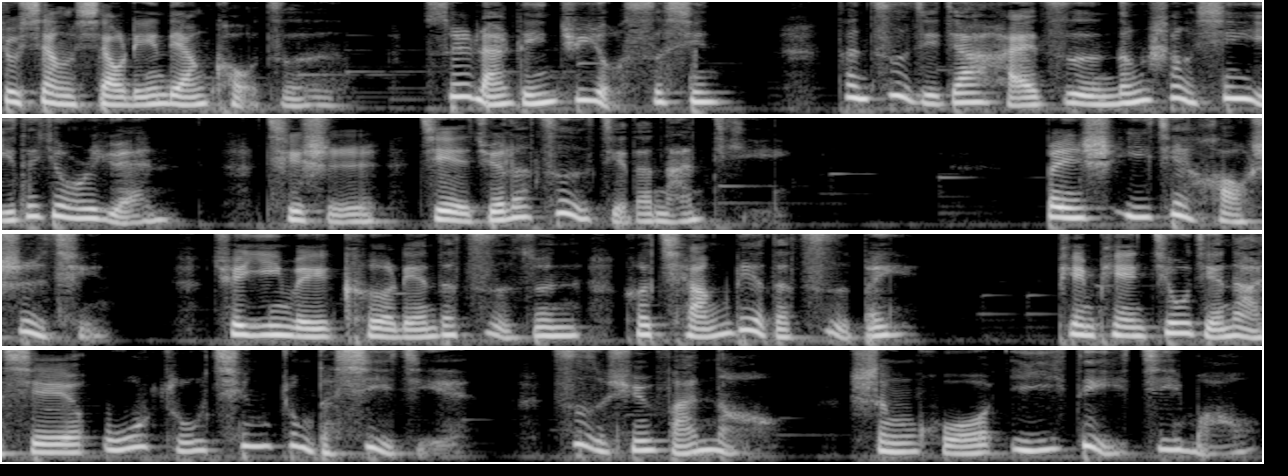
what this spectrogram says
就像小林两口子，虽然邻居有私心，但自己家孩子能上心仪的幼儿园，其实解决了自己的难题。本是一件好事情，却因为可怜的自尊和强烈的自卑，偏偏纠结那些无足轻重的细节，自寻烦恼，生活一地鸡毛。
